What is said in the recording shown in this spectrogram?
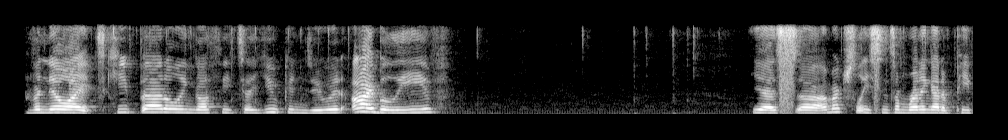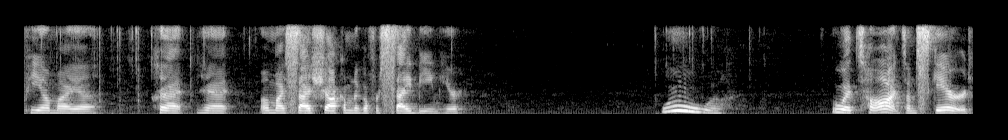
Vanillites, keep battling, Gothita. You can do it. I believe. Yes, uh, I'm actually, since I'm running out of PP on my, uh, on my Psyshock, I'm gonna go for Psybeam here. Woo! Ooh, a taunt. I'm scared.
